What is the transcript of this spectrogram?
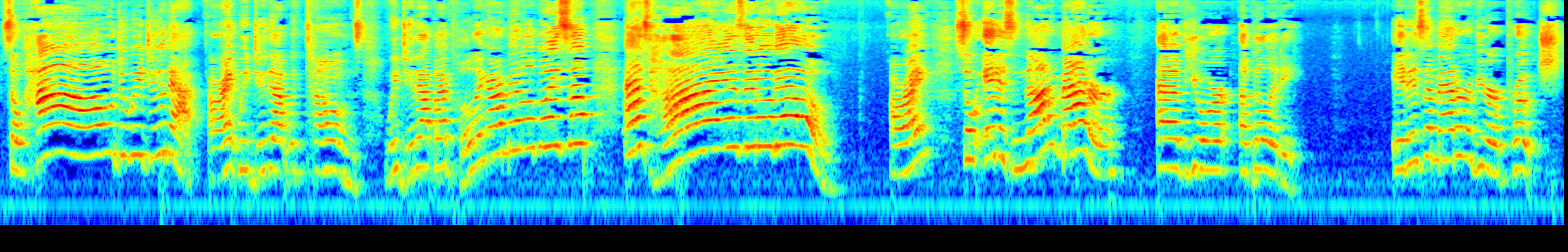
So how do we do that? All right, we do that with tones. We do that by pulling our middle voice up as high as it'll go. All right? So it is not a matter of your ability. It is a matter of your approach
